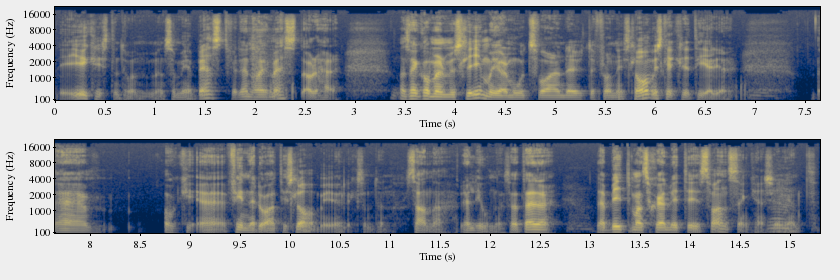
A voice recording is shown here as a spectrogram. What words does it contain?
det är ju kristendomen som är bäst. För den har ju mest av det här. Och sen kommer en muslim och gör motsvarande utifrån islamiska kriterier. Eh, och eh, finner då att islam är ju liksom den sanna religionen. Så att där, där biter man sig själv lite i svansen kanske. Mm. Rent.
